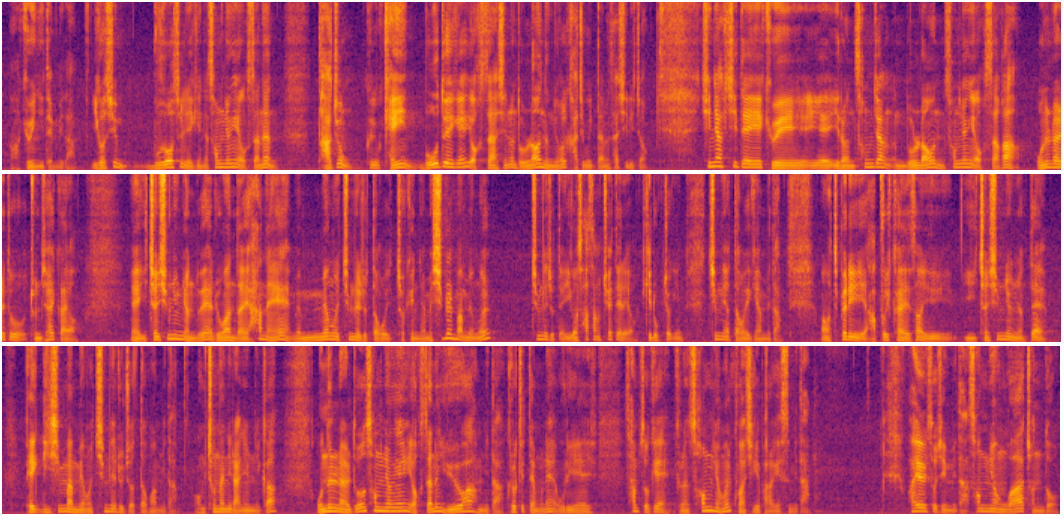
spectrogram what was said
어, 교인이 됩니다. 이것이 무엇을 얘기하냐? 성령의 역사는 다중 그리고 개인 모두에게 역사하시는 놀라운 능력을 가지고 있다는 사실이죠. 신약 시대의 교회의 이런 성장 놀라운 성령의 역사가 오늘날에도 존재할까요? 예, 2016년도에 르완다의 한 해에 몇 명을 침례줬다고 적혀있냐면 11만 명을 침례줬대. 이건 사상 최대래요. 기록적인 침례였다고 얘기합니다. 어, 특별히 아프리카에서 이, 2016년 때 120만 명을 침례를 주었다고 합니다. 엄청난 일 아닙니까? 오늘날도 성령의 역사는 유효합니다. 그렇기 때문에 우리의 삶 속에 그런 성령을 구하시기 바라겠습니다. 화요일 소지입니다. 성령과 전도.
